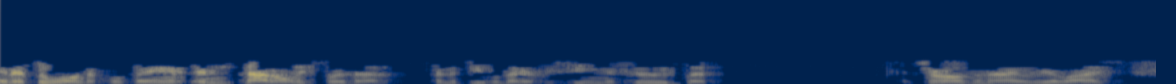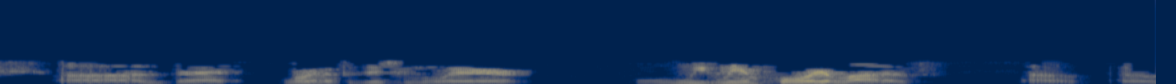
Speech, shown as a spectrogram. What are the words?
and it's a wonderful thing, and not only for the for the people that are receiving the food, but Charles and I realized uh, that we're in a position where we, we employ a lot of, of, of,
